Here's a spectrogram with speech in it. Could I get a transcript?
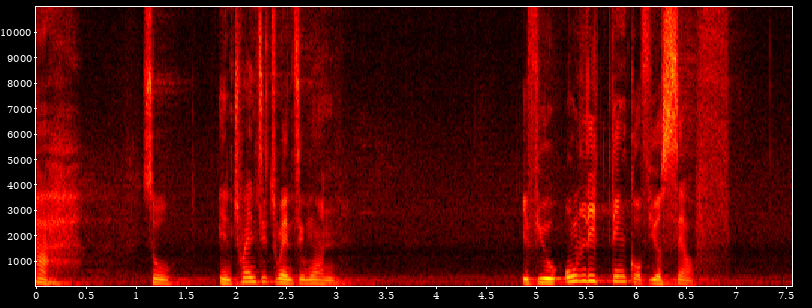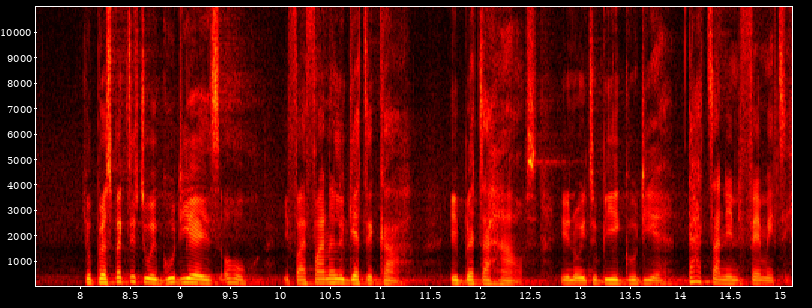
Ah, so in 2021, if you only think of yourself, your perspective to a good year is, oh, if I finally get a car, a better house, you know, it will be a good year. That's an infirmity.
